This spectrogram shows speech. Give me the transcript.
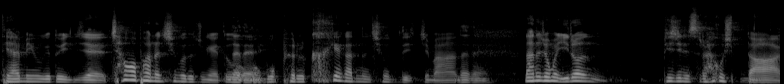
대한민국에도 이제 창업하는 친구들 중에도. 뭐 목표를 크게 갖는 친구들도 있지만 네네. 나는 정말 이런 비즈니스를 하고 싶다.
